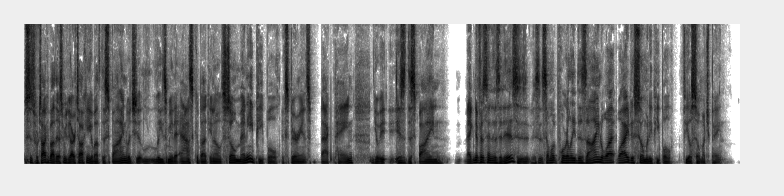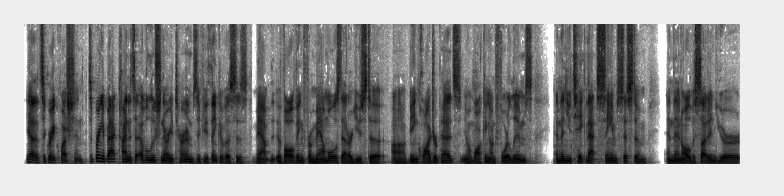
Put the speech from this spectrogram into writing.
Since we're talking about this, we are talking about the spine, which leads me to ask about, you know, so many people experience back pain. You know, is the spine magnificent as it is? Is it, is it somewhat poorly designed? Why, why do so many people feel so much pain? Yeah, that's a great question. To bring it back kind of to evolutionary terms, if you think of us as mam- evolving from mammals that are used to uh, being quadrupeds, you know, walking on four limbs, and then you take that same system and then all of a sudden you're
